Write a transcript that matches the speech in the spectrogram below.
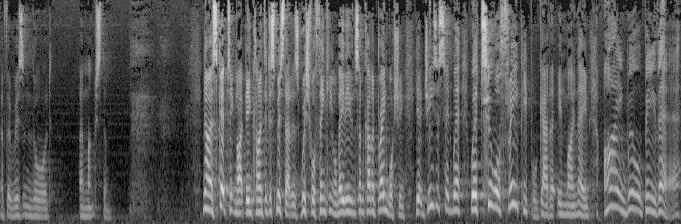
of the risen Lord amongst them. Now, a skeptic might be inclined to dismiss that as wishful thinking or maybe even some kind of brainwashing. Yet Jesus said, Where, where two or three people gather in my name, I will be there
